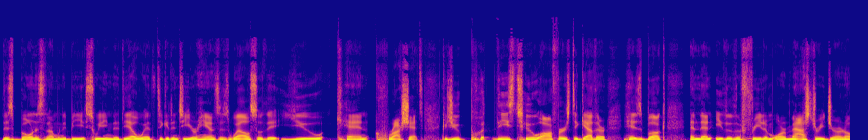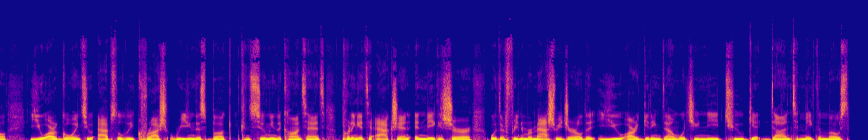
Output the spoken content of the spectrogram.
this bonus that I'm going to be sweetening the deal with to get into your hands as well so that you can crush it. Because you put these two offers together, his book and then either the Freedom or Mastery Journal, you are going to absolutely crush reading this book, consuming the content, putting it to action, and making sure with the Freedom or Mastery Journal that you are getting done what you need to get done to make the most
